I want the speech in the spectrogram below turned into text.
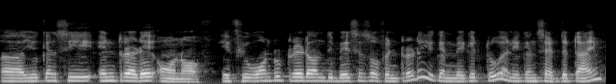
uh, you can see intraday on off if you want to trade on the basis of intraday you can make it true and you can set the time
